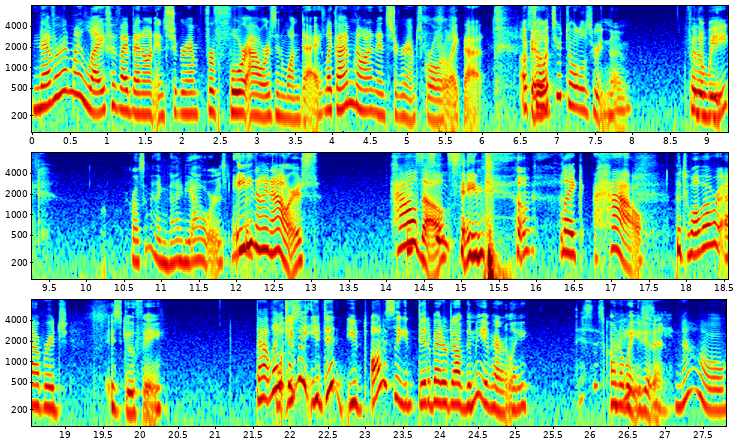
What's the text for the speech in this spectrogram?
never in my life have I been on Instagram for four hours in one day. Like I'm not an Instagram scroller like that. Okay, So- what's your total screen time For, the, week, Girl, it's gonna be like 90 hours. The- 89 hours. How This is though? insane. Like how? the 12 hour average is goofy. That like well, you ma- you did you honestly you did a better job than me apparently. this is crazy. Oh, no, wait, you didn't. No.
